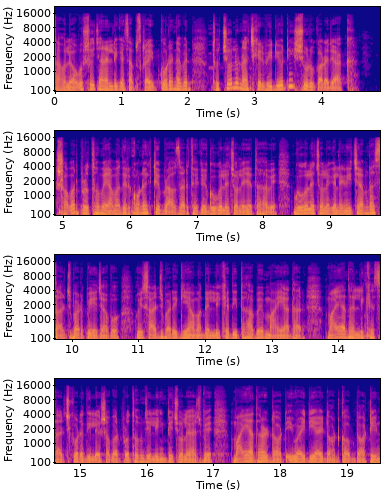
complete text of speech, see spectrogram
তাহলে অবশ্যই চ্যানেলটিকে সাবস্ক্রাইব করে নেবেন। তো চলুন আজকের ভিডিওটি শুরু করা যাক। সবার প্রথমে আমাদের কোনো একটি ব্রাউজার থেকে গুগলে চলে যেতে হবে। গুগলে চলে গেলে নিচে আমরা সার্চ বার পেয়ে যাব। ওই সার্চ বারে গিয়ে আমাদের লিখে দিতে হবে মাই আধার মাই আধার লিখে সার্চ করে দিলে সবার প্রথম যে লিঙ্কটি চলে আসবে my Aadhaar dot UIDAI dot gov dot in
